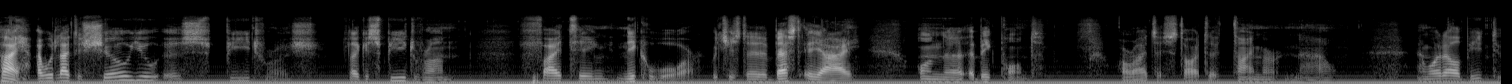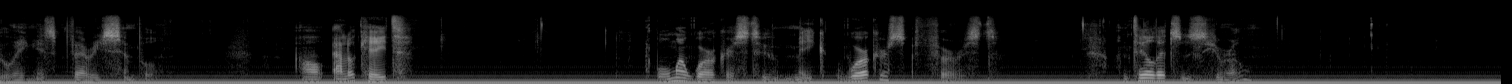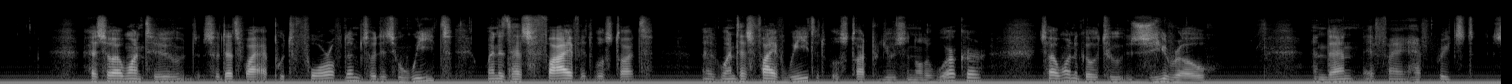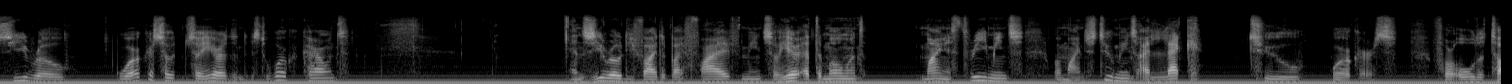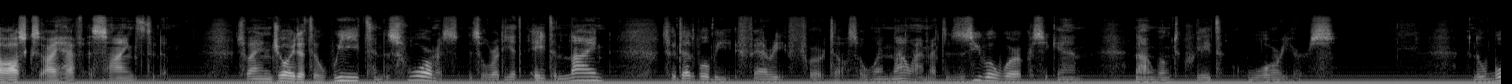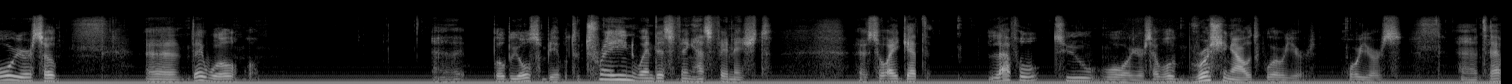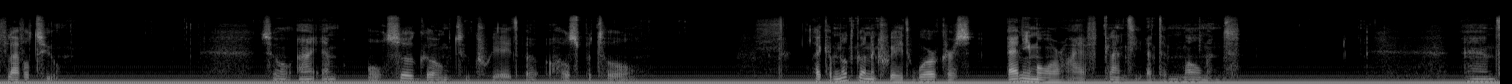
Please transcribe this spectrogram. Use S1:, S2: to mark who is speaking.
S1: Hi, I would like to show you a speed rush, like a speed run fighting War, which is the best AI on a big pond. Alright, I start the timer now. And what I'll be doing is very simple. I'll allocate all my workers to make workers first until it's zero So I want to, so that's why I put four of them. So this wheat, when it has five, it will start, uh, when it has five wheat, it will start producing another worker. So I want to go to zero. And then if I have reached zero workers, so, so here is the worker count. And zero divided by five means, so here at the moment, minus three means, or minus two means I lack two workers for all the tasks I have assigned to them. So I enjoy that the wheat and the swarm is, is already at 8 and 9 so that will be very fertile. So when now I'm at zero workers again now I'm going to create warriors and the warriors so uh, they will well, uh, will be also be able to train when this thing has finished uh, so I get level 2 warriors I will rushing out warriors warriors uh, to have level 2. So I am also going to create a hospital. Like I'm not going to create workers anymore, I have plenty at the moment. And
